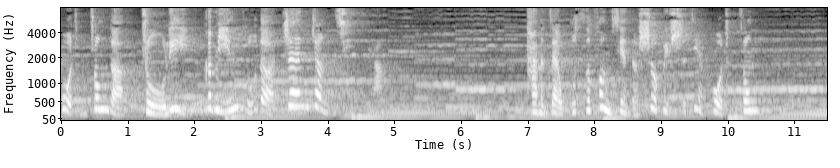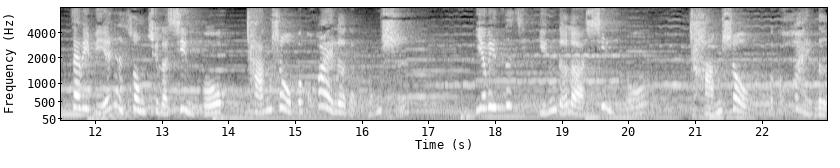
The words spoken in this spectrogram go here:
过程中的主力和民族的真正脊梁。他们在无私奉献的社会实践过程中。在为别人送去了幸福、长寿和快乐的同时，也为自己赢得了幸福、长寿和快乐。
